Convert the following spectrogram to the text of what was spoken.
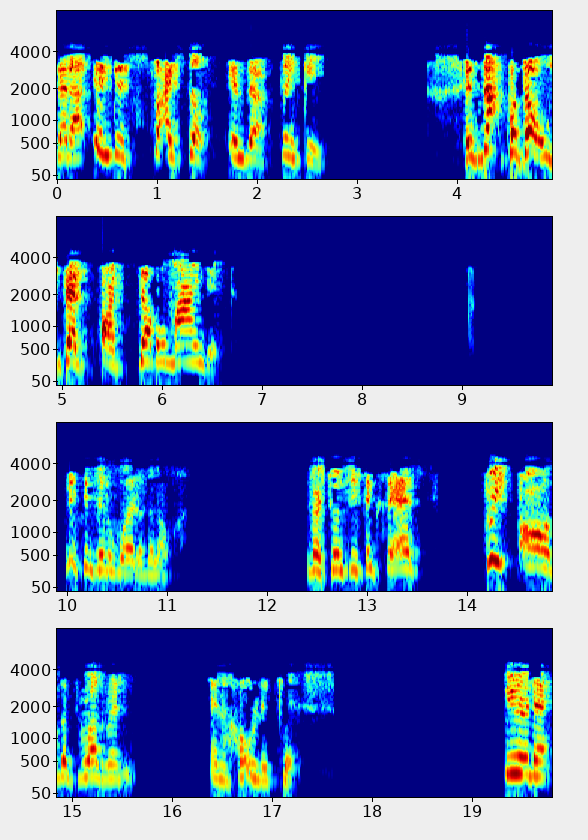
that are indecisive in their thinking. It's not for those that are double-minded. Listen to the word of the Lord. Verse 26 says, Greet all the brethren in holy kiss. You hear that?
